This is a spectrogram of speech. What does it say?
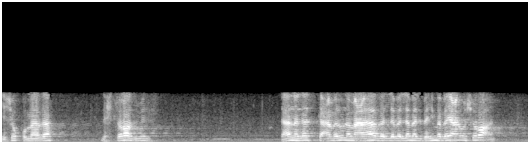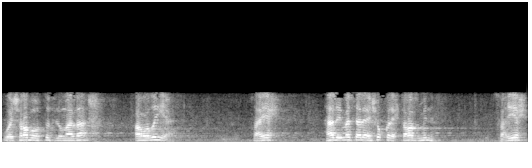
يشق ماذا؟ الاحتراز منها. لأن الناس يتعاملون مع هذا اللبن لبن البهيمة بيعا وشراء. ويشربه الطفل ماذا؟ الرضيع. صحيح؟ هذه مسألة يشق الاحتراز منها. صحيح؟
